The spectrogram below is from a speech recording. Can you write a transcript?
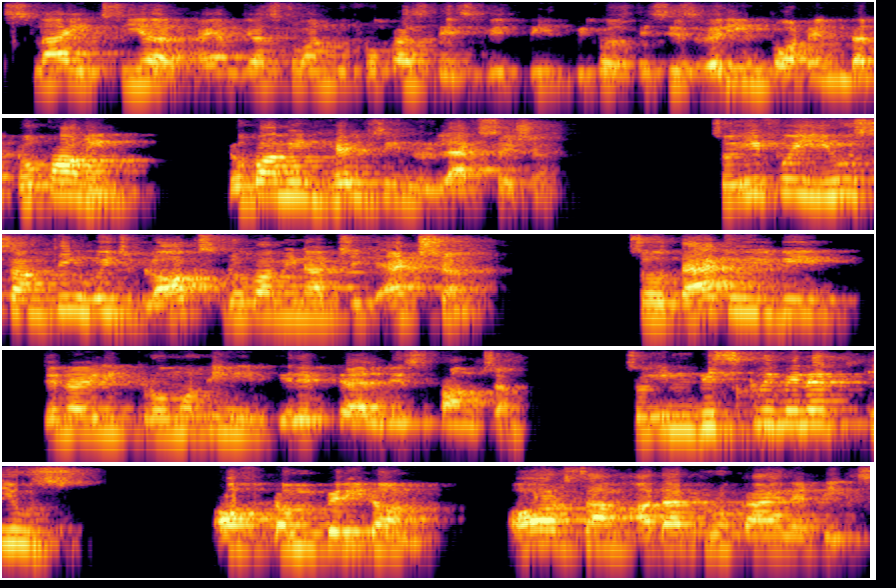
slides here, I am just want to focus this because this is very important. The dopamine, dopamine helps in relaxation. So if we use something which blocks dopaminergic action, so that will be generally promoting erectile dysfunction. So indiscriminate use of domperidone or some other prokinetics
